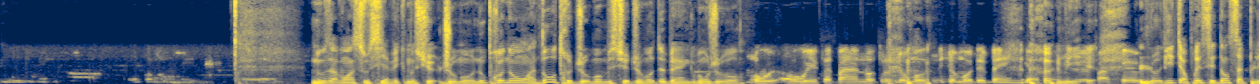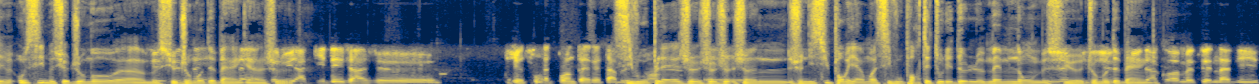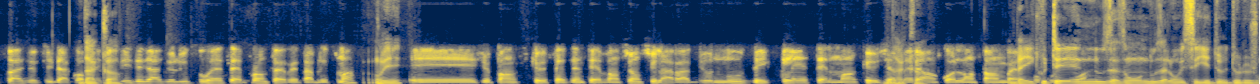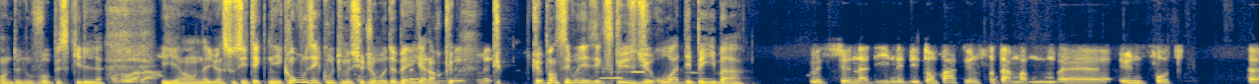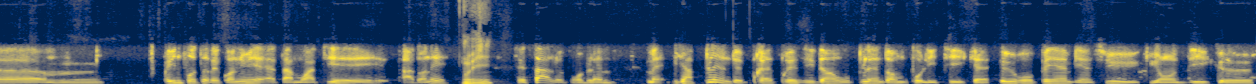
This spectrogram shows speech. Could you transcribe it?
Nous avons un souci avec Monsieur Jomo. Nous prenons un autre Jomo, Monsieur Jomo de Beng. Bonjour. Oui, oui c'est pas un autre Jomo, c'est Jomo de Beng. L'auditeur précédent s'appelait aussi Monsieur Jomo, euh, Monsieur Jomo de Beng. Celui à qui déjà je je souhaite prendre un rétablissement. S'il vous plaît, je, je, je, je, je n'y suis pour rien, moi, si vous portez tous les deux le même nom, monsieur Jomo de Beng. d'accord, monsieur Nadi. Ça, je suis d'accord. D'accord. Déjà, je lui souhaite un prompt rétablissement. Oui. Et je pense que ces interventions sur la radio nous éclairent tellement que j'aimerais encore l'entendre. Bah écoutez, nous allons, nous allons essayer de, de le joindre de nouveau parce qu'il Voilà. on a eu un souci technique. On vous écoute, monsieur Jomo de Beng. Alors que, Mais- mais- que, que pensez-vous des excuses du roi des Pays-Bas? Monsieur Nadi, ne dit-on pas qu'une faute, euh, une faute, euh, une faute reconnue est à moitié pardonnée? Oui. C'est ça le problème. Mais il y a plein de pré- présidents ou plein d'hommes politiques euh, européens, bien sûr, qui ont dit que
